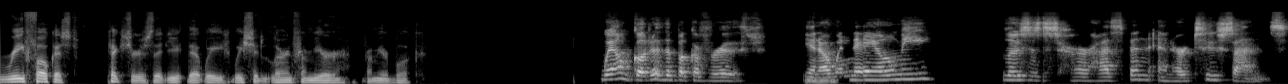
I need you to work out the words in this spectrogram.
refocused pictures that you that we we should learn from your from your book. Well, go to the book of Ruth. You know, mm-hmm. when Naomi loses her husband and her two sons,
